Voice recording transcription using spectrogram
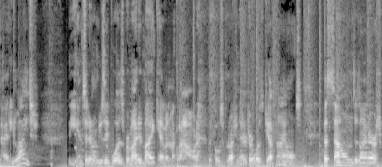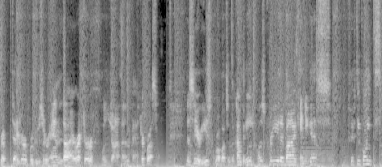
Patty Leitch. The incidental music was provided by Kevin MacLeod. The post production editor was Jeff Niles. The sound designer, script editor, producer, and director was Jonathan Patrick Russell. The series, Robots of the Company, was created by, can you guess? 50 points.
